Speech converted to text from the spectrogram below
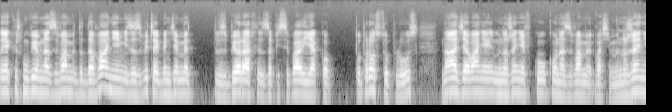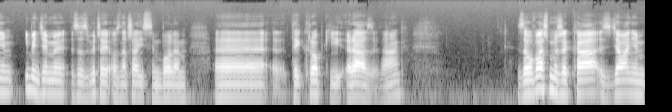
jak już mówiłem, nazywamy dodawaniem i zazwyczaj będziemy w zbiorach zapisywali jako po prostu plus, no a działanie mnożenie w kółku nazywamy właśnie mnożeniem i będziemy zazwyczaj oznaczali symbolem e, tej kropki razy, tak? Zauważmy, że K z działaniem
